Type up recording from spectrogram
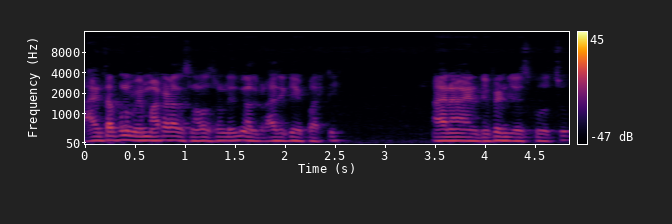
ఆయన తరఫున మేము మాట్లాడాల్సిన అవసరం లేదు. అది రాజకీయ పార్టీ. ఆయన ఆయన డిఫెండ్ చేసుకోవచ్చు.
